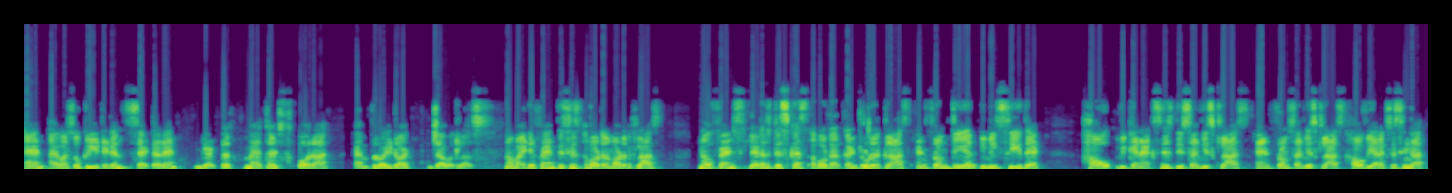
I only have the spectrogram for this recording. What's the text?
and I've also created in setter and getter methods for our employee.java class. Now my dear friend this is about our model class. Now friends let us discuss about our controller class and from there we will see that how we can access the service class and from service class how we are accessing our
